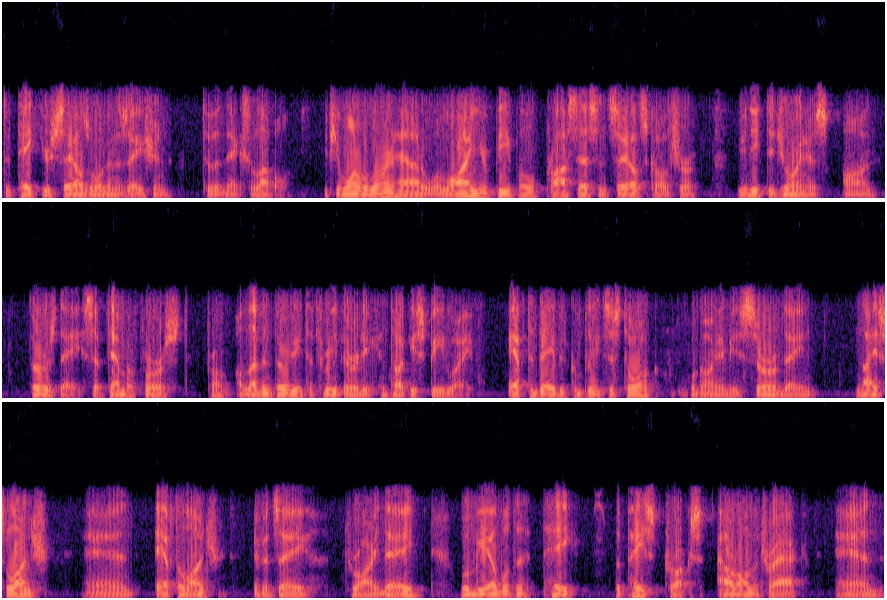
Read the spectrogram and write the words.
to take your sales organization to the next level. If you want to learn how to align your people, process, and sales culture, you need to join us on Thursday, September 1st from 11:30 to 3:30 Kentucky Speedway. After David completes his talk, we're going to be served a nice lunch, and after lunch, if it's a dry day, we'll be able to take the pace trucks out on the track and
